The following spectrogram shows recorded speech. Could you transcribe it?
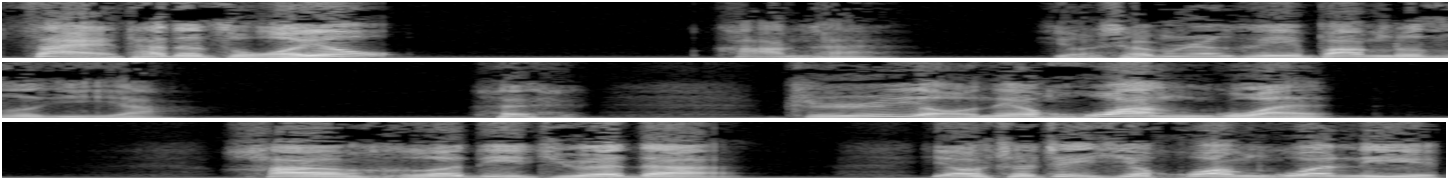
在他的左右，看看有什么人可以帮助自己呀？嘿，只有那宦官。汉和帝觉得，要说这些宦官里，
